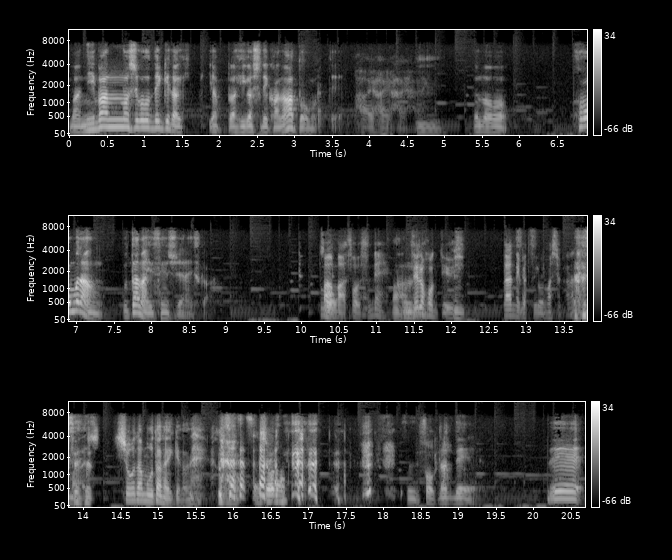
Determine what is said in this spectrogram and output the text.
まあ2番の仕事できたらやっぱ東出かなと思って。はいはいはい。うんその、ホームラン打たない選手じゃないですか。まあまあ、そうですねまあ。ゼロ本っていうし、何年か続きましたからね。まあ、商談も打たないけどね。冗談 そうかなんで、で、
